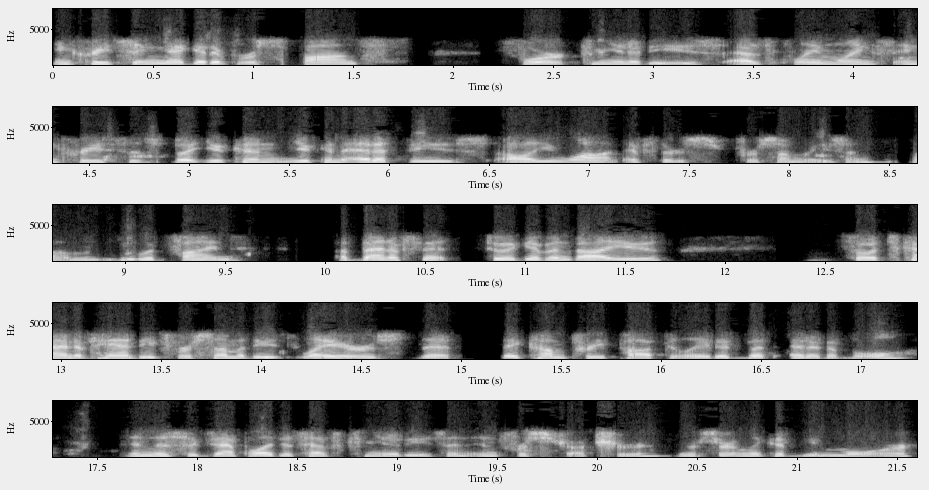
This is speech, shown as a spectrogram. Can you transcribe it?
increasing negative response for communities as flame length increases, but you can you can edit these all you want if there's for some reason um, you would find a benefit to a given value. So it's kind of handy for some of these layers that they come pre-populated but editable. In this example, I just have communities and infrastructure. There certainly could be more.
